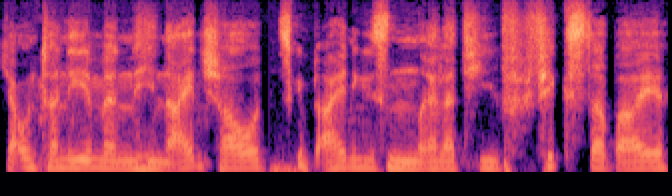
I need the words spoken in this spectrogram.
ja, Unternehmen hineinschaut. Es gibt einige, die sind relativ fix dabei,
